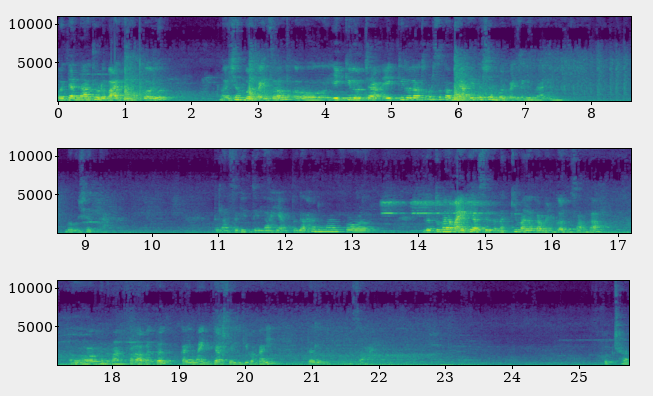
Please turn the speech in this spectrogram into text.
पण त्यांना थोडं बार्गेनिंग करून शंभर रुपयाचं एक किलोच्या एक किलोला थोडंसं कमी आहे तर शंभर रुपयाचं घेऊन आली मी. बघू शकता. तर असं घेतलेलं आहे आपलं हनुमान फळ. जर तुम्हाला माहिती असेल तर नक्की मला कमेंट करून सांगा. हनुमान फळाबद्दल काही माहिती असेल किंवा काही तर असं आहे. खूप छान.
